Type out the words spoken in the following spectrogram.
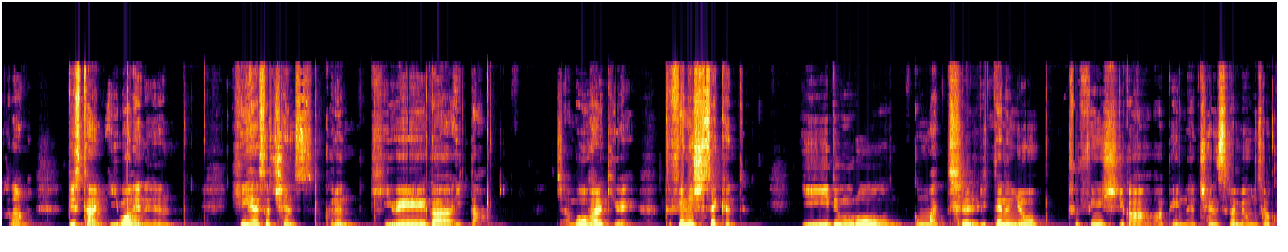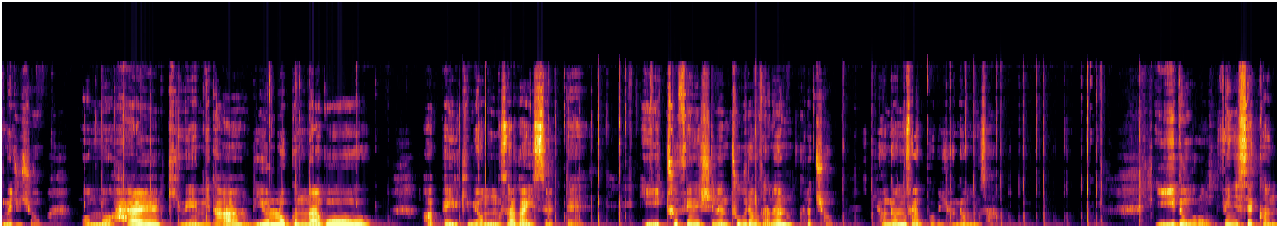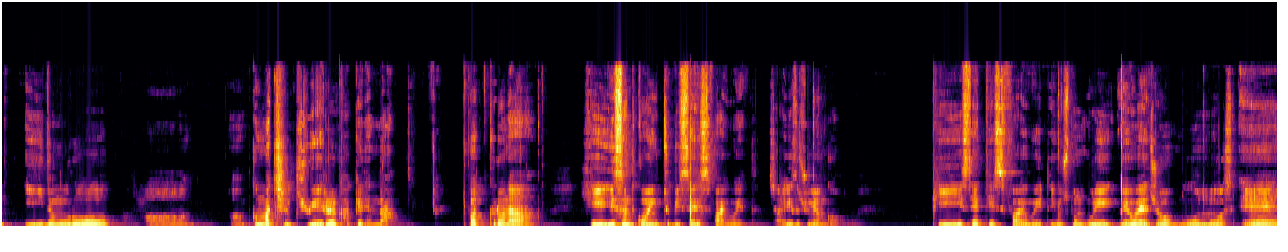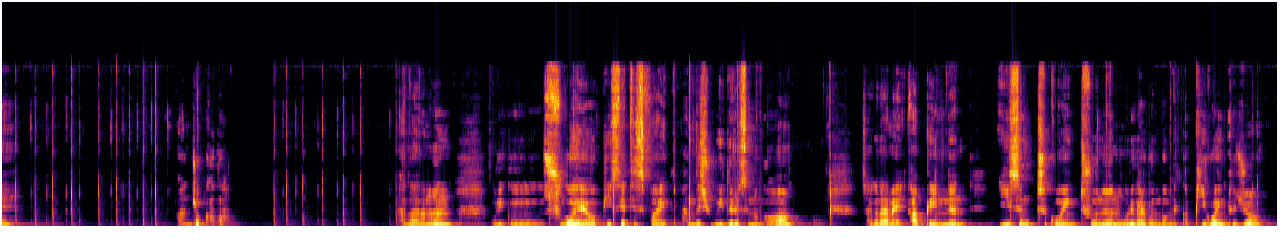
그 다음 this time 이번에는 he has a chance 그는 기회가 있다. 자, 뭐 할 기회? to finish second 2등으로 끝마칠 이때는요 to finish가 앞에 있는 chance란 명사를 꾸며주죠. 뭐뭐 할 기회입니다. 리을로 끝나고 앞에 이렇게 명사가 있을 때 이 to finish는 to 부정사는 그렇죠. 형용사 형법이죠. 형용사. 2등으로 finish second 2등으로 어, 어, 끝마칠 기회를 갖게 된다. But 그러나 he isn't going to be satisfied with. 자, 여기서 중요한 거. be satisfied with. 이건 수동 우리 외워야죠. 무엇 무엇에 만족하다. 하다라는 우리 그 수거예요. be satisfied 반드시 with를 쓰는 거. 자, 그 다음에 앞에 있는 isn't going to는 우리가 알고 있는 뭡니까? be going to죠.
